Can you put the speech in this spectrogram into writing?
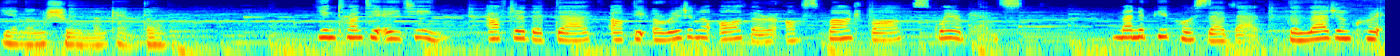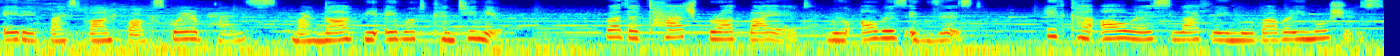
也能使我们感动。In 2018, after the death of the original author of SpongeBob SquarePants, Many people said that the legend created by SpongeBob SquarePants might not be able to continue, but the touch brought by it will always exist. It can always slightly move our emotions.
